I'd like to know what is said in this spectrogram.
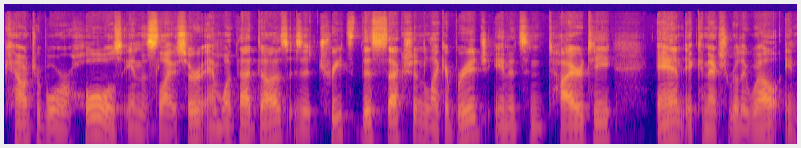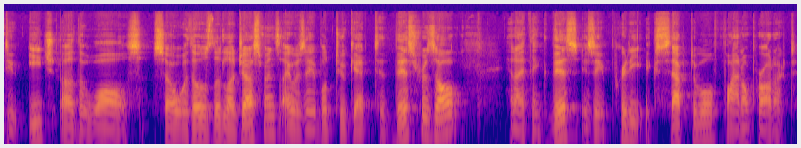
counterbore holes in the slicer, and what that does is it treats this section like a bridge in its entirety, and it connects really well into each of the walls. So with those little adjustments, I was able to get to this result, and I think this is a pretty acceptable final product.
